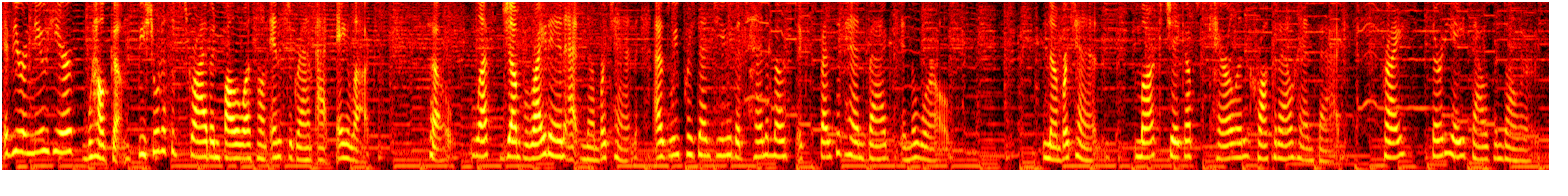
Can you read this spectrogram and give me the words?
If you're new here, welcome. Be sure to subscribe and follow us on Instagram at ALUX. So, let's jump right in at number 10 as we present you the 10 most expensive handbags in the world. Number 10. Marc Jacobs Carolyn Crocodile Handbag. Price $38,000.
